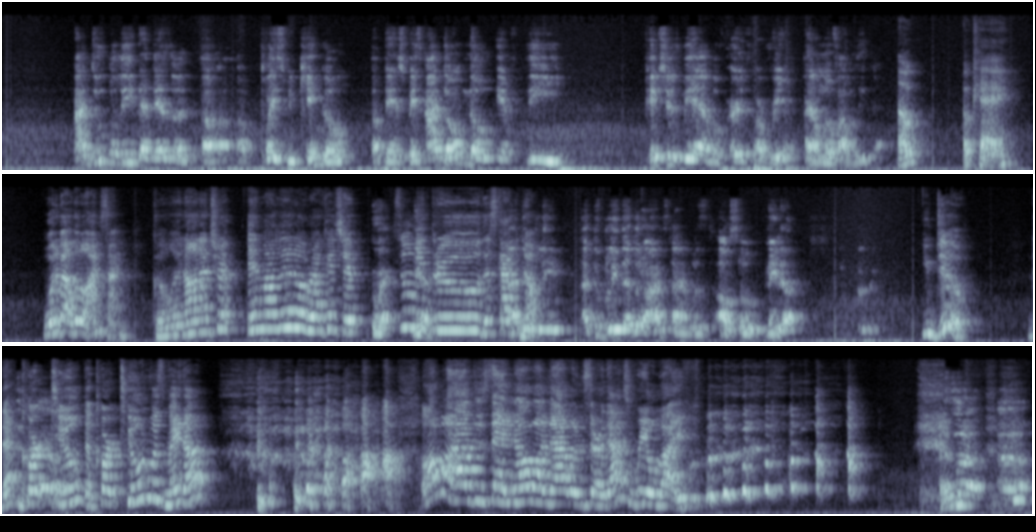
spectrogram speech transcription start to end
I do believe that there's a, a a place we can go up there in space. I don't know if the pictures we have of Earth are real. I don't know if I believe that. Oh, okay. What about little Einstein? Going on a trip in my little rocket ship, Correct? zooming Yeah. through the sky. I do no, believe. I do believe that little Einstein was also made up. you do. That cartoon, the cartoon was made up. I'm gonna have to say no on that one, sir. That's real life. That's what I. Uh,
